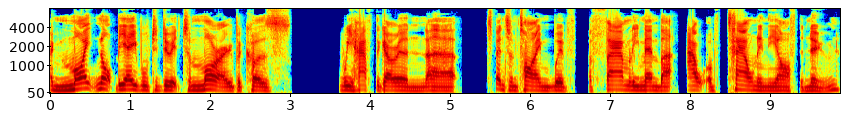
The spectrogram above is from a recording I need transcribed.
i might not be able to do it tomorrow because we have to go and uh, spend some time with a family member out of town in the afternoon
